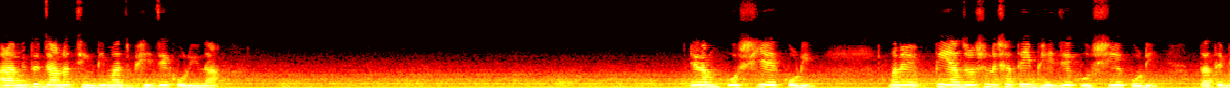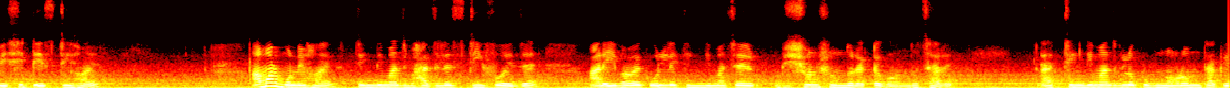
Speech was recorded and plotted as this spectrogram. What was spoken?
আর আমি তো জানো চিংড়ি মাছ ভেজে করি না। এরম কষিয়ে করি। মানে পেঁয়াজ রসুনের সাথেই ভেজে কষিয়ে করি, তাতে বেশি টেস্টি হয়। আমার মনে হয় চিংড়ি মাছ ভাজলে স্টিফ হয়ে যায়। আর এইভাবে করলে চিংড়ি মাছের ভীষণ সুন্দর একটা গন্ধ ছাড়ে। আর চিংড়ি মাছগুলো খুব নরম থাকে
